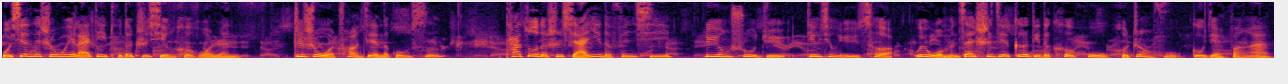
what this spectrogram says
我现在是未来地图的执行合伙人，这是我创建的公司。他做的是狭义的分析，利用数据定性预测，为我们在世界各地的客户和政府构建方案。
